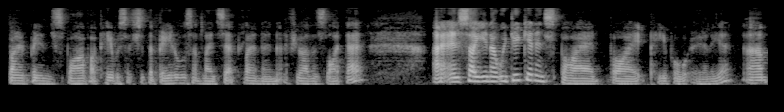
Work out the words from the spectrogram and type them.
been inspired by people such as the Beatles and Led Zeppelin and a few others like that. Uh, and so, you know, we do get inspired by people earlier. Um,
